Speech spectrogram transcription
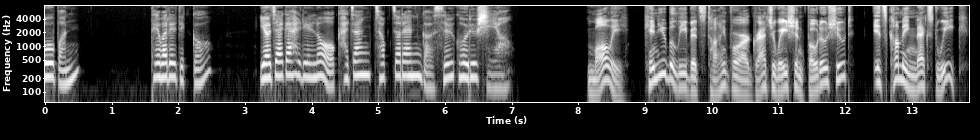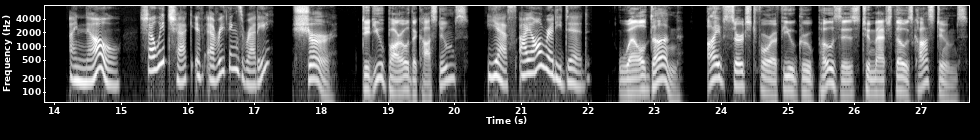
(5번) 대화를 듣고 여자가 할 일로 가장 적절한 것을 고르시오. Molly, can you believe it's time for our graduation photo shoot? It's coming next week. I know. Shall we check if everything's ready? Sure. Did you borrow the costumes? Yes, I already did. Well done. I've searched for a few group poses to match those costumes.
